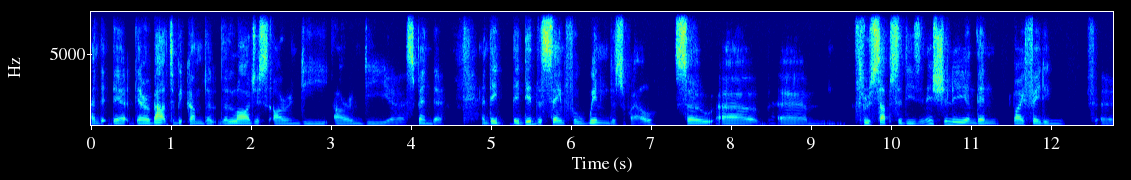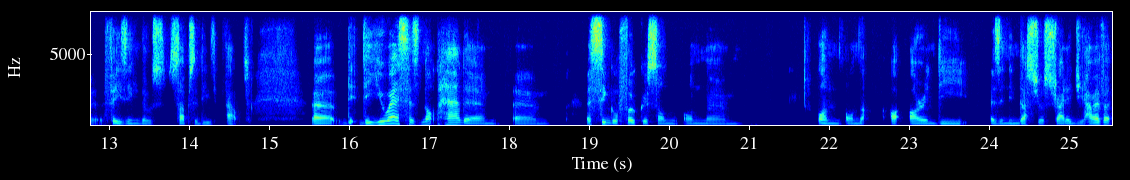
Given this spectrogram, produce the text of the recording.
and they're they're about to become the, the largest R and D uh, spender, and they they did the same for wind as well. So uh, um, through subsidies initially, and then by fading uh, phasing those subsidies out. Uh, the, the US has not had um, um, a single focus on on um, on on R&D as an industrial strategy. However,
